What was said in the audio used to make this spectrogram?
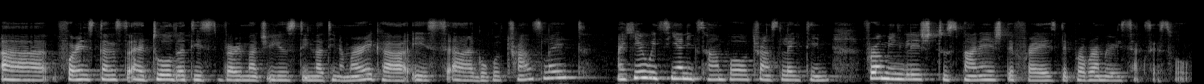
uh, for instance, a tool that is very much used in Latin America is uh, Google Translate. And here we see an example translating from English to Spanish the phrase, the programmer is successful.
